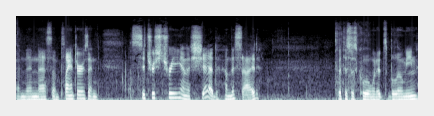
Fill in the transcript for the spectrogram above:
And then uh, some planters and a citrus tree and a shed on this side. But this is cool when it's blooming.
